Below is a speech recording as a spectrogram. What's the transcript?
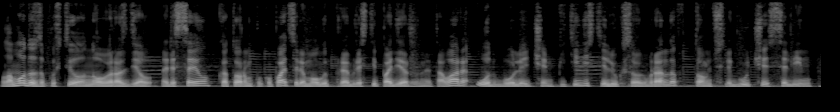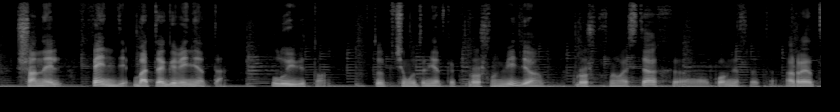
Ламода запустила новый раздел Resale, в котором покупатели могут приобрести поддержанные товары от более чем 50 люксовых брендов, в том числе Gucci, Celine, Chanel, Fendi, Bottega Veneta, Louis Vuitton. Тут почему-то нет, как в прошлом видео, в прошлых новостях, э, помнишь это, Red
